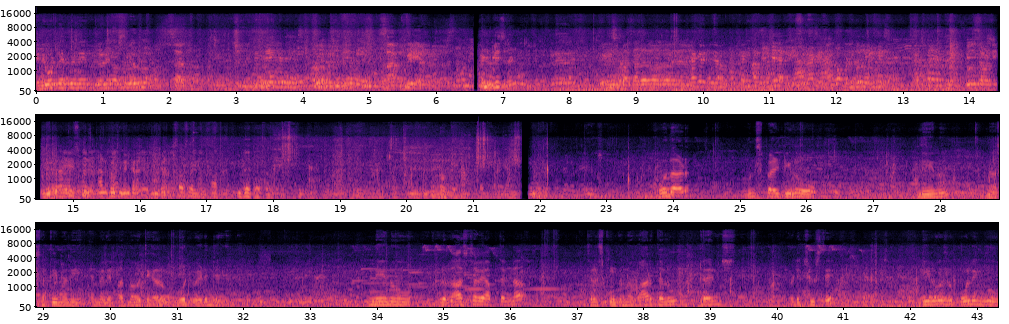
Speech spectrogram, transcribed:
ఎన్ని ఓట్లు అయిపోయినాయి? ప్లీజ్ రండి. కోదాడ్ మున్సిపాలిటీలో నేను నా సతీమణి ఎమ్మెల్యే పద్మావతి గారు ఓటు వేయడం జరిగింది. నేను ఇప్పుడు రాష్ట్ర వ్యాప్తంగా తెలుసుకుంటున్న వార్తలు ట్రెండ్స్ ఒకటి చూస్తే ఈరోజు పోలింగు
